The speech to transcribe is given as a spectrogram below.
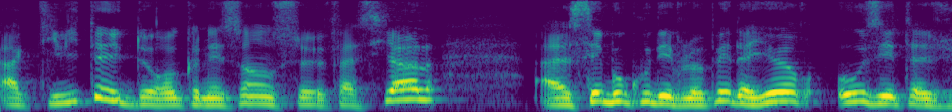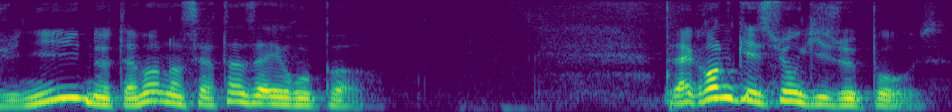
activité de reconnaissance faciale s'est beaucoup développée d'ailleurs aux États-Unis, notamment dans certains aéroports. La grande question qui se pose,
